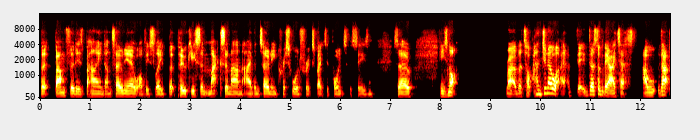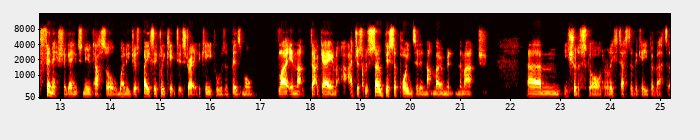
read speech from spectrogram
but Bamford is behind Antonio, obviously, but Pukki, St Maximin, Ivan Toney, and Chris Wood for expected points this season. So he's not right at the top. And you know what? Let's look at the eye test. I, that finish against Newcastle when he just basically kicked it straight at the keeper was abysmal. Like in that that game, I just was so disappointed in that moment in the match. Um, he should have scored or at least tested the keeper better.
